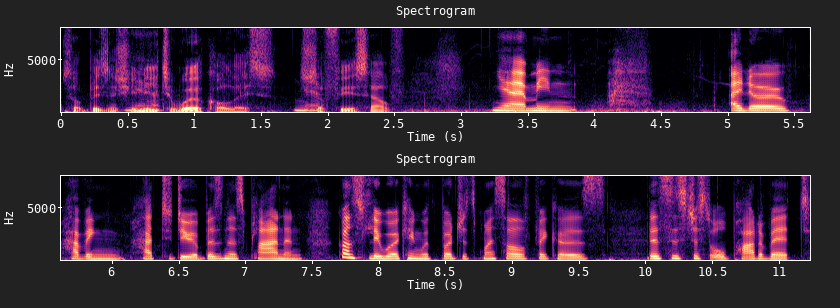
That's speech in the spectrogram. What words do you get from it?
sort of business, you Yeah. need to work all this Yeah. stuff for yourself. Yeah, I mean, I know having had to do a business plan and constantly working with budgets myself because this is just all part of it.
